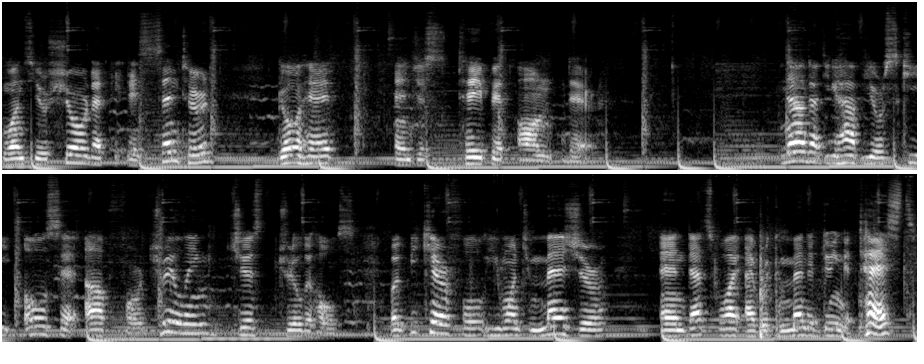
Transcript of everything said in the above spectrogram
Once you're sure that it is centered, go ahead and just tape it on there. Now that you have your ski all set up for drilling, just drill the holes. But be careful, you want to measure and that's why I recommended doing a test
